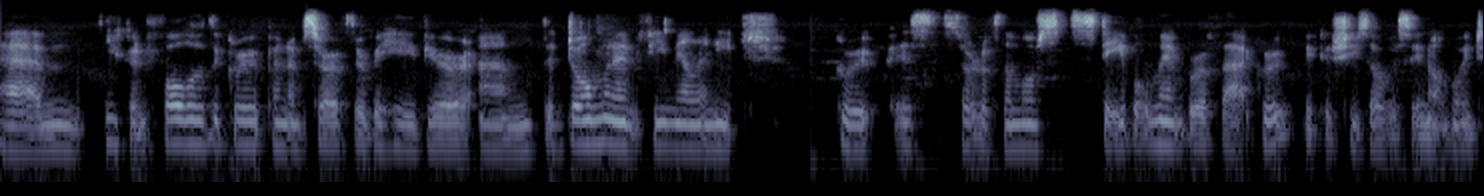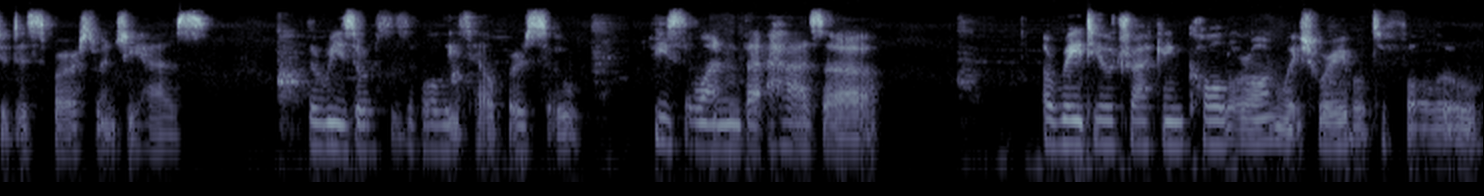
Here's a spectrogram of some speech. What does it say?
um, you can follow the group and observe their behavior, and the dominant female in each group is sort of the most stable member of that group because she's obviously not going to disperse when she has the resources of all these helpers. So she's the one that has a a radio tracking collar on, which we're able to follow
